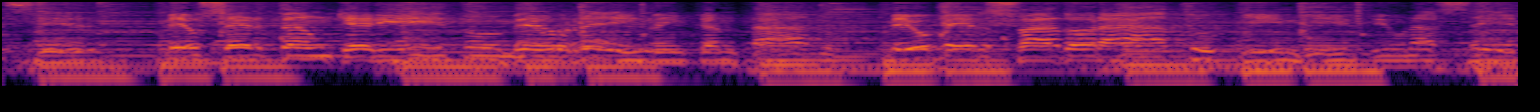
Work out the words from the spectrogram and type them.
Conhecer. Meu sertão querido, meu reino encantado, meu berço adorado que me viu nascer.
